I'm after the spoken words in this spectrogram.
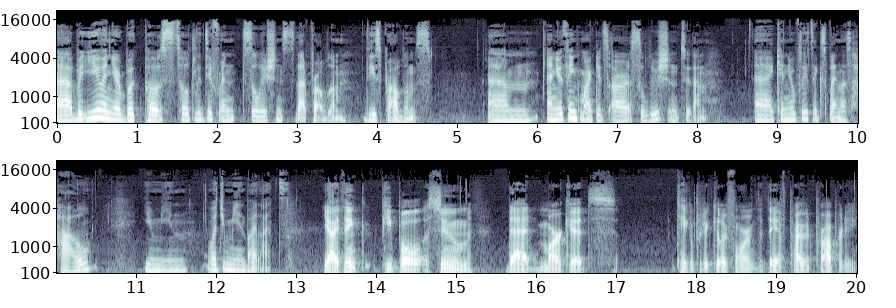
Uh, but you and your book post totally different solutions to that problem, these problems. Um, and you think markets are a solution to them. Uh, can you please explain us how you mean, what you mean by that? Yeah, I think people assume that markets take a particular form, that they have private property,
